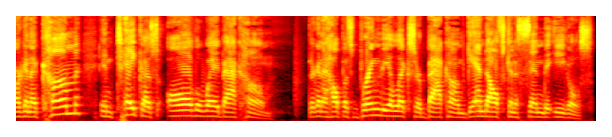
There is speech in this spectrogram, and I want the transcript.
are going to come and take us all the way back home. They're going to help us bring the elixir back home. Gandalf's going to send the eagles.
